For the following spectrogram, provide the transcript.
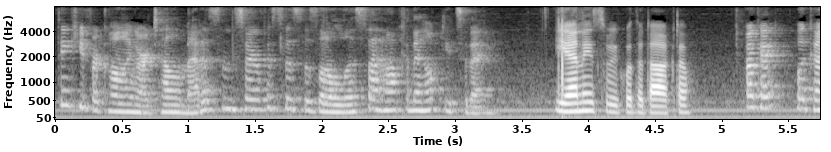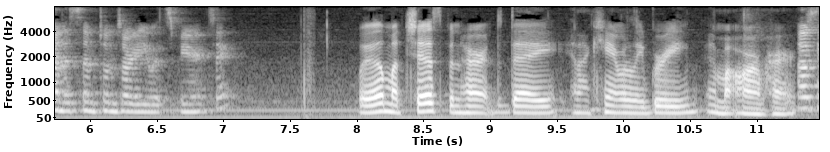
Thank you for calling our telemedicine service. This is Alyssa. How can I help you today? Yeah, I need to speak with a doctor. Okay. What kind of symptoms are you experiencing? Well, my chest been hurting today, and I can't really breathe, and my arm hurts. Okay.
